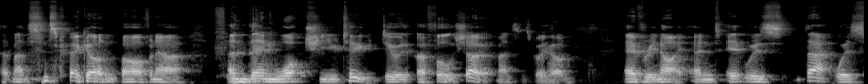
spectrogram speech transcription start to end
at Madison Square Garden for half an hour, and then watch U2 do a, full show at Madison Square Yeah. Garden every night. And it was that was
